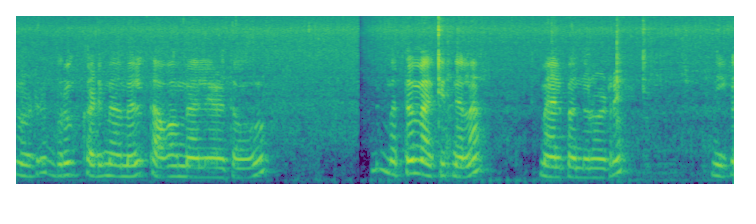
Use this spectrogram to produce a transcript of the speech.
ನೋಡಿರಿ ಬುರುಗ್ ಕಡಿಮೆ ಆಮೇಲೆ ತಾವ ಮೇಲೆ ಹೇಳ್ತಾವು ಮತ್ತೊಮ್ಮೆ ಹಾಕಿದ್ನಲ್ಲ ಮೇಲೆ ಬಂದು ನೋಡಿರಿ. ಈಗ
